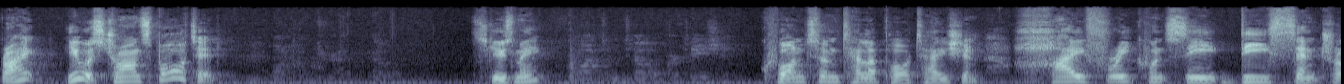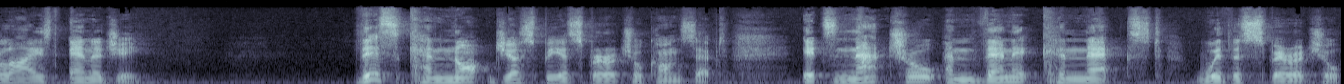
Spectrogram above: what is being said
Right? He was transported. Excuse me? Quantum teleportation. Quantum teleportation. High frequency decentralized energy. This cannot just be a spiritual concept. It's natural and then it connects with the spiritual.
